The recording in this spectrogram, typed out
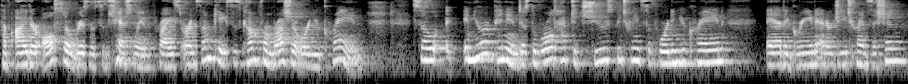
have either also risen substantially in price or in some cases come from Russia or Ukraine. So, in your opinion, does the world have to choose between supporting Ukraine and a green energy transition?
